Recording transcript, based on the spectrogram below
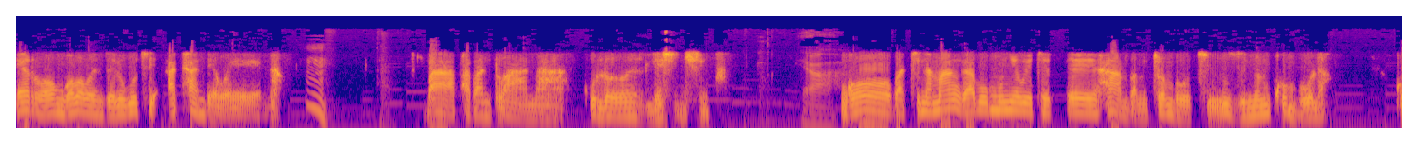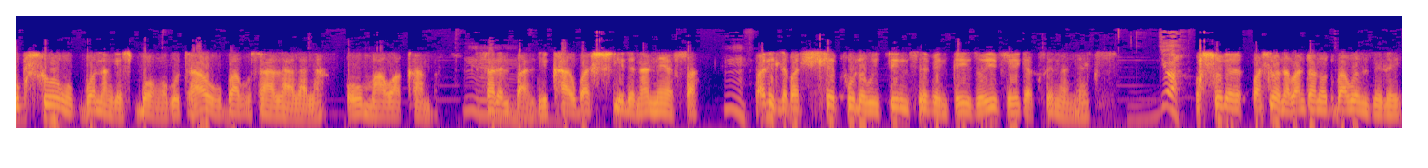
errong ngoba wenzela ukuthi athande wena. Bapha abantwana kulo relationship. Ya. Ngoba thina mangabe omunye wethu ehamba mthombothi uzime umkhumbula kubuhlungu ukubona ngesibongo ukuthi hawu ubaba usalala la oma wakhamba. Sale libandi ikhaya ubashiyele nanefa. Mm. balidle bahlephule within seven days or iveki akusena next. Yo. Uhlole kwahlole nabantwana ukuthi bakwenzele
